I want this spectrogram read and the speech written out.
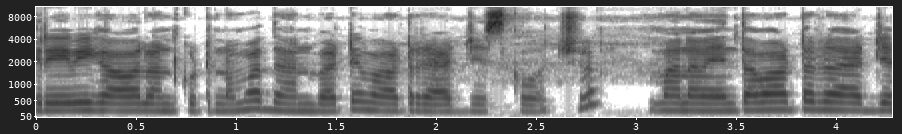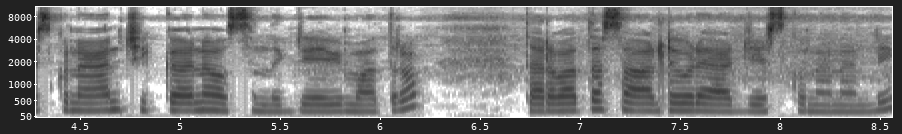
గ్రేవీ కావాలనుకుంటున్నామో దాన్ని బట్టి వాటర్ యాడ్ చేసుకోవచ్చు. మనం ఎంత వాటర్ యాడ్ చేసుకున్నా కానీ చిక్కగానే వస్తుంది గ్రేవీ మాత్రం. తర్వాత సాల్ట్ కూడా యాడ్ చేసుకున్నానండి.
